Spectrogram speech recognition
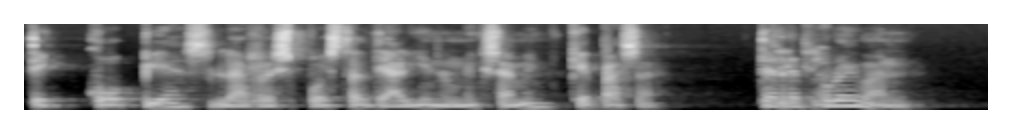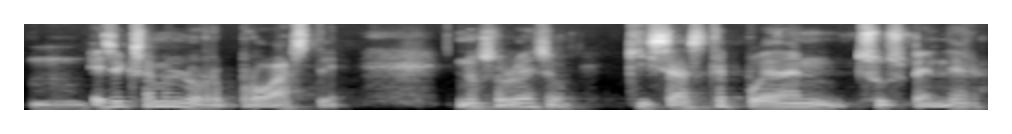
te copias las respuestas de alguien en un examen, ¿qué pasa? Te reprueban. Ese examen lo reprobaste. No solo eso, quizás te puedan suspender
